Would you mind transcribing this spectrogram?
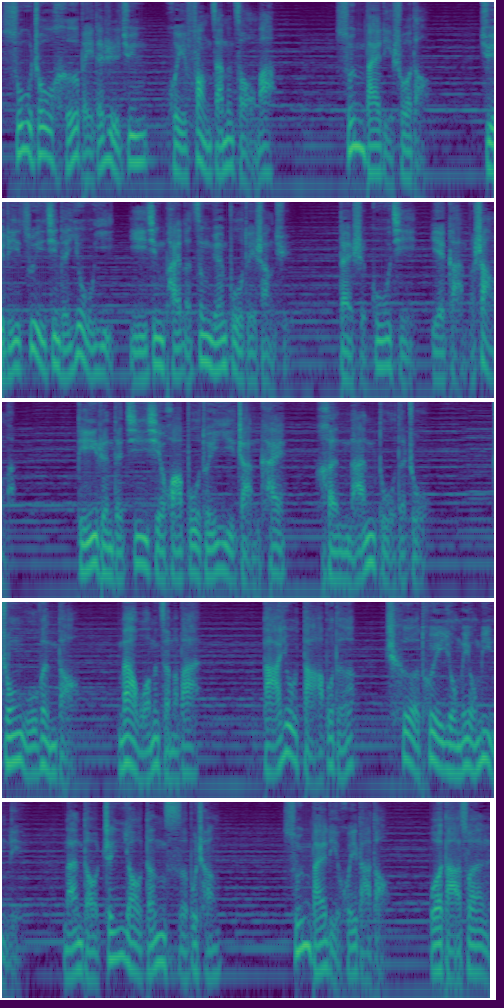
苏州河北的日军会放咱们走吗？孙百里说道：“距离最近的右翼已经派了增援部队上去，但是估计也赶不上了。敌人的机械化部队一展开，很难堵得住。”中午问道：“那我们怎么办？打又打不得，撤退又没有命令，难道真要等死不成？”孙百里回答道：“我打算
